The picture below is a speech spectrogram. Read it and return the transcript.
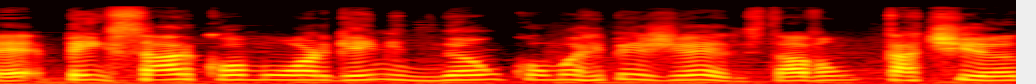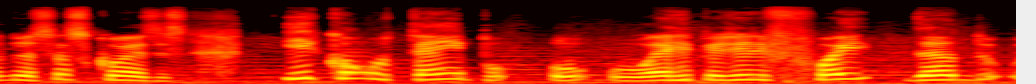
é, pensar como wargame, não como RPG. Eles estavam tateando essas coisas. E com o tempo, o, o RPG ele foi dando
